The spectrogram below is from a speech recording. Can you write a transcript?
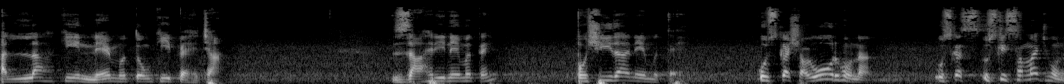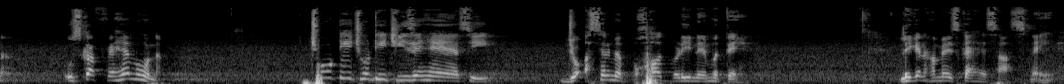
اللہ کی نعمتوں کی پہچان۔ ظاہری نعمتیں، پوشیدہ نعمتیں۔ اس کا شعور ہونا، اس کا، اس کی سمجھ ہونا، اس کا فہم ہونا۔ چھوٹی چھوٹی چیزیں ہیں ایسی جو اصل میں بہت بڑی نعمتیں ہیں۔ لیکن ہمیں اس کا احساس نہیں ہے۔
